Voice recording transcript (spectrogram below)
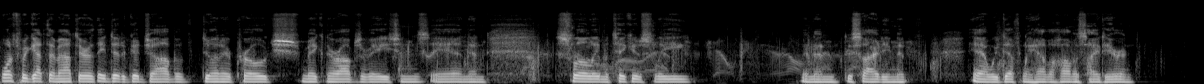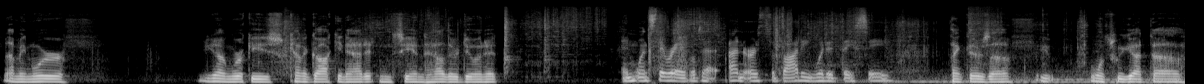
Once we got them out there, they did a good job of doing their approach, making their observations, and then slowly, meticulously, and then deciding that, yeah, we definitely have a homicide here. And I mean, we're young rookies kind of gawking at it and seeing how they're doing it. And once they were able to unearth the body, what did they see? I think there's a, once we got uh,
